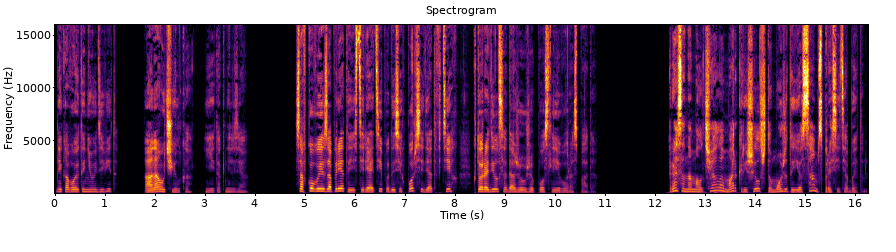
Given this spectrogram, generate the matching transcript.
Никого это не удивит. А она училка, ей так нельзя. Совковые запреты и стереотипы до сих пор сидят в тех, кто родился даже уже после его распада. Раз она молчала, Марк решил, что может ее сам спросить об этом.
